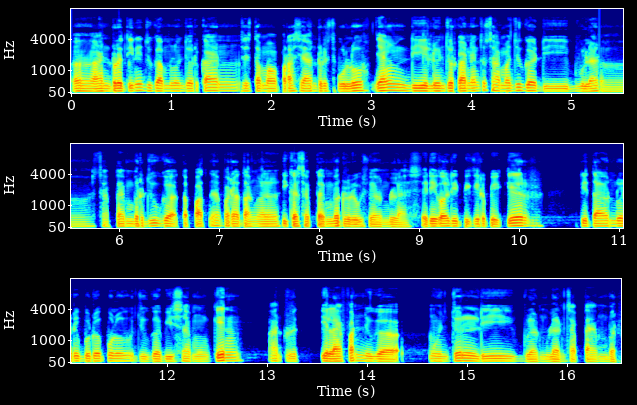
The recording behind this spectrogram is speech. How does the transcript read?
uh, Android ini juga meluncurkan sistem operasi Android 10 yang diluncurkannya itu sama juga di bulan uh, September juga, tepatnya pada tanggal 3 September 2019. Jadi kalau dipikir-pikir di tahun 2020 juga bisa mungkin Android 11 juga muncul di bulan-bulan September.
